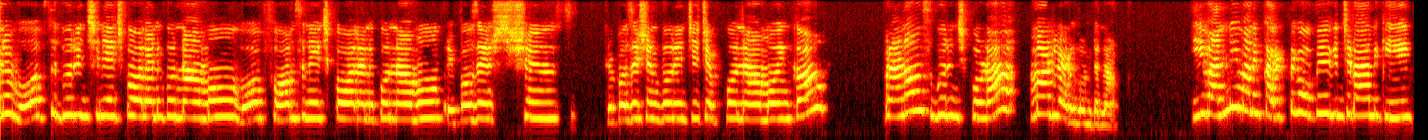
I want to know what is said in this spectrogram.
మనం వర్బ్స్ గురించి నేర్చుకోవాలనుకున్నాము వర్బ్ ఫార్మ్స్ నేర్చుకోవాలనుకున్నాము ప్రిపోజిషన్స్ ప్రిపోజిషన్ గురించి చెప్పుకున్నాము ఇంకా ప్రొనౌన్స్ గురించి కూడా మాట్లాడుకుంటున్నాం. ఇవన్నీ మనం కరెక్ట్గా ఉపయోగించడానికి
